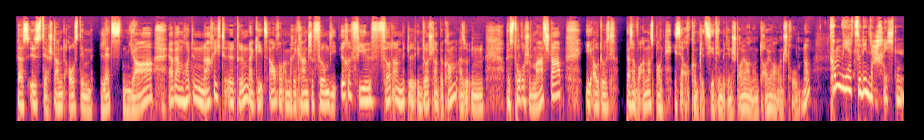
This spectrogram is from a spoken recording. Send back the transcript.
Das ist der Stand aus dem letzten Jahr. Ja, wir haben heute eine Nachricht äh, drin, da geht es auch um amerikanische Firmen, die irre viel Fördermittel in Deutschland bekommen, also in historischem Maßstab. E-Autos besser woanders bauen. Ist ja auch kompliziert hier mit den Steuern und teuer und Strom, ne? Kommen wir zu den Nachrichten.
